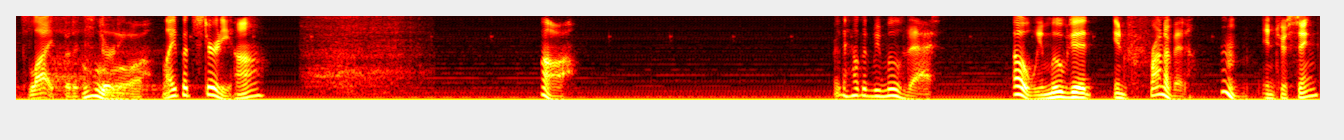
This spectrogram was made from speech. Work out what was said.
It's light, but it's Ooh, sturdy. light but sturdy, huh? Huh. Where the hell did we move that? Oh, we moved it in front of it. Hmm, interesting.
